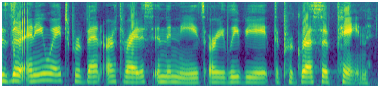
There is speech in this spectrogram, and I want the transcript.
Is there any way to prevent arthritis in the knees or alleviate the progressive pain?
